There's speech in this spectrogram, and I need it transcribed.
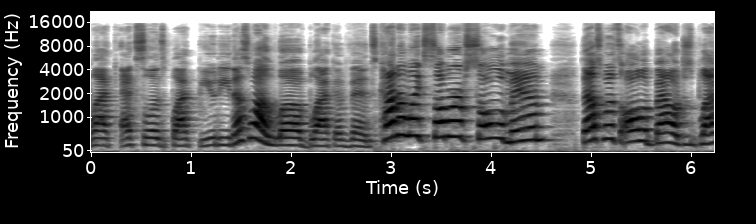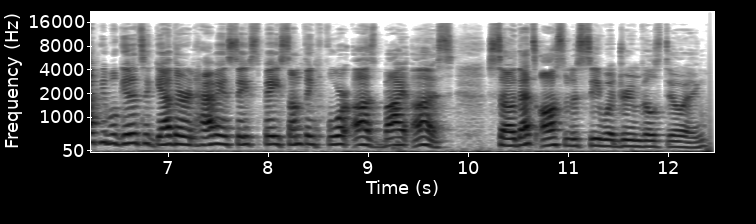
black excellence, black beauty. That's why I love black events. Kind of like Summer of Soul, man. That's what it's all about. Just black people getting together and having a safe space, something for us, by us. So that's awesome to see what Dreamville's doing.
